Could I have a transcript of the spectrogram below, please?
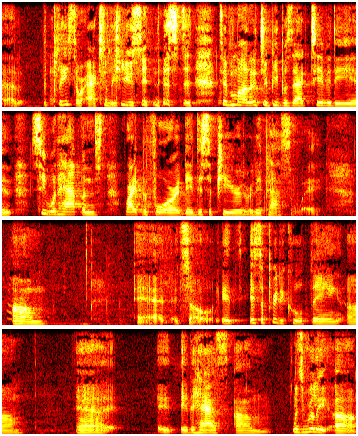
uh, the police are actually using this to, to monitor people's activity and see what happens right before they disappeared or they pass away. Um, and so it, it's a pretty cool thing. Um, it, it has um, it's really uh,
